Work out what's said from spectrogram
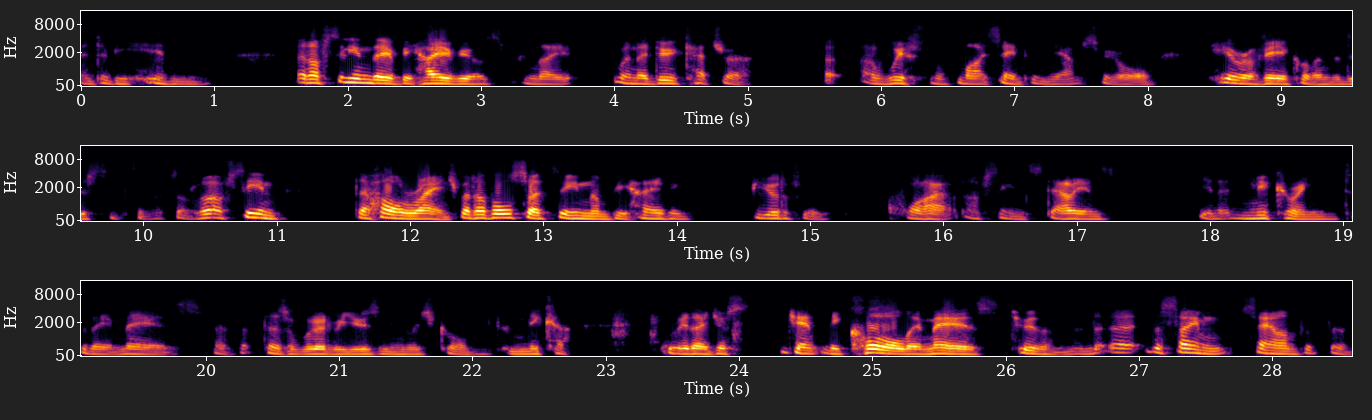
and to be hidden. And I've seen their behaviors when they when they do catch a, a, whiff of my scent in the atmosphere or hear a vehicle in the distance. And so I've seen the whole range, but I've also seen them behaving beautifully quiet. I've seen stallions, you know, nickering to their mares. There's a word we use in English called the nicker, where they just gently call their mares to them. And uh, the same sound that the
